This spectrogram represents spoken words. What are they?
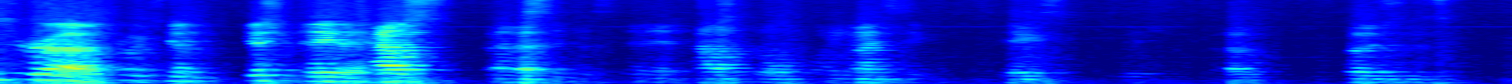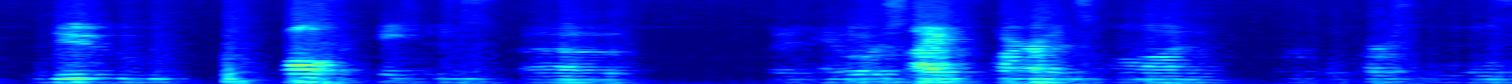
Mr. uh, Pro Tem, yesterday the House uh, sent the Senate House Bill 2966, which uh, proposes new qualifications uh, and oversight requirements on virtual charter schools,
